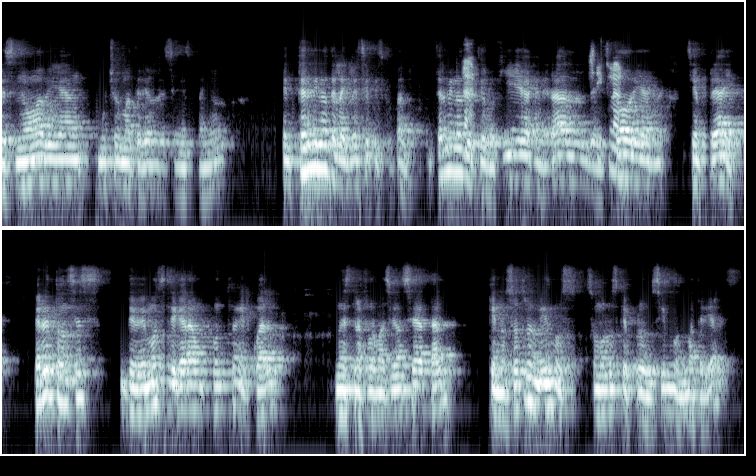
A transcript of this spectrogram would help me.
pues no habían muchos materiales en español en términos de la iglesia episcopal, en términos de teología general, de historia, siempre hay. Pero entonces debemos llegar a un punto en el cual nuestra formación sea tal que nosotros mismos somos los que producimos materiales,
